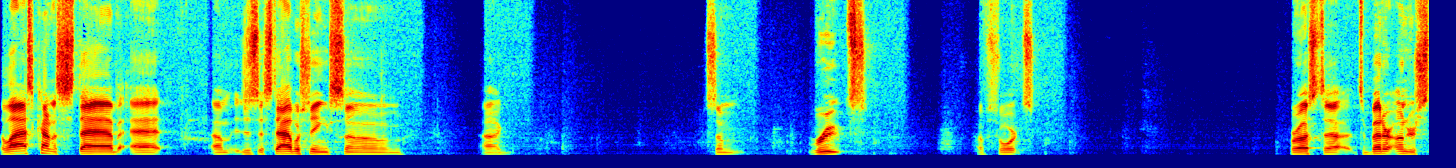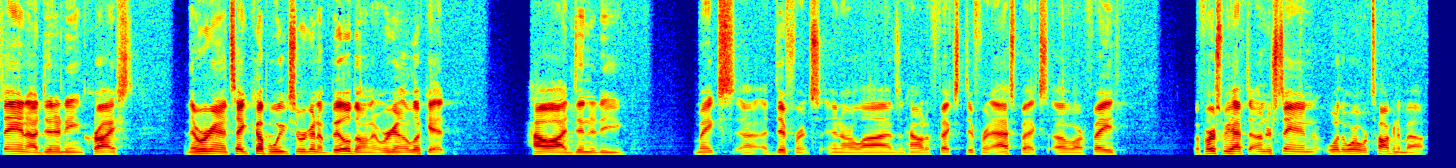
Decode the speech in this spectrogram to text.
the last kind of stab at um, just establishing some uh, some roots of sorts for us to, to better understand identity in Christ. And then we're going to take a couple weeks and we're going to build on it. We're going to look at how identity makes uh, a difference in our lives and how it affects different aspects of our faith. But first, we have to understand what in the world we're talking about.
